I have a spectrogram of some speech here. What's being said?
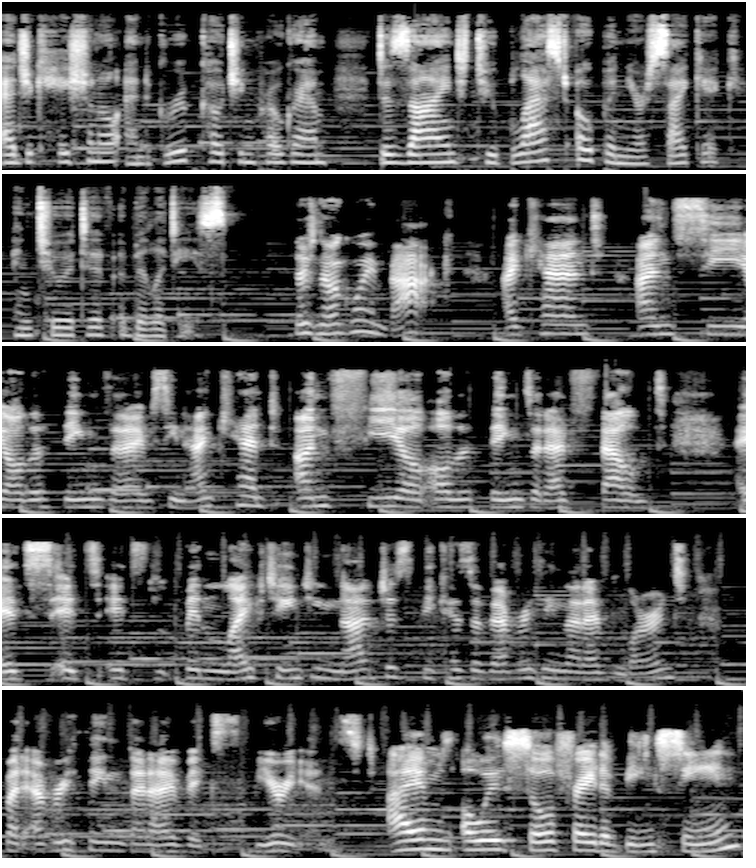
educational and group coaching program designed to blast open your psychic, intuitive abilities. There's no going back. I can't unsee all the things that I've seen. I can't unfeel all the things that I've felt. It's it's it's been life changing not just because of everything that I've learned, but everything that I've experienced. I am always so afraid of being seen.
